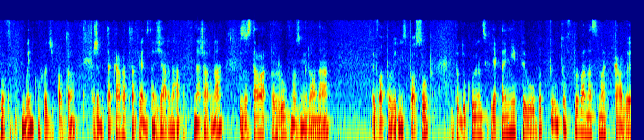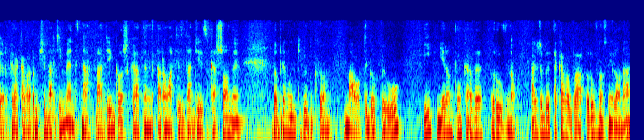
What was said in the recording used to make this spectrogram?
bo w młynku chodzi o to, żeby ta kawa trafiając na ziarna, na żarna została równo zmielona w odpowiedni sposób, produkując jak najmniej pyłu, bo pył to wpływa na smak kawy. Ta kawa robi się bardziej mętna, bardziej gorzka, ten aromat jest bardziej zgaszony. Dobre młynki produkują mało tego pyłu, i mielą tą kawę równo. Ale żeby ta kawa była równo zmielona,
